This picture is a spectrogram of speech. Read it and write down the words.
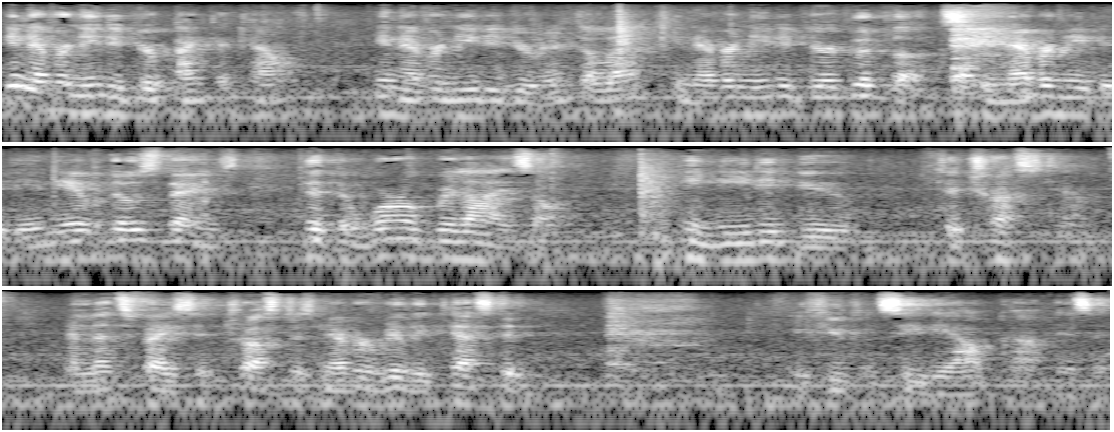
He never needed your bank account. He never needed your intellect. He never needed your good looks. He never needed any of those things that the world relies on. He needed you to trust him. And let's face it, trust is never really tested if you can see the outcome, is it?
